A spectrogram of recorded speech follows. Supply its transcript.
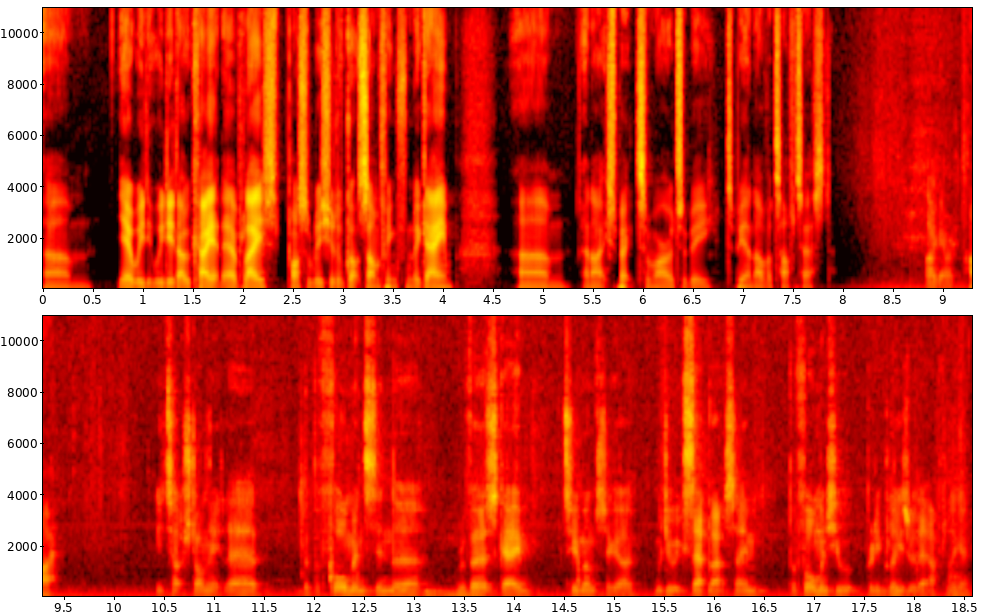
um, yeah, we we did okay at their place. Possibly should have got something from the game, um, and I expect tomorrow to be to be another tough test. Hi, Gary. Hi. You touched on it there, the performance in the reverse game two months ago. Would you accept that same performance? You were pretty pleased with it after the game.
